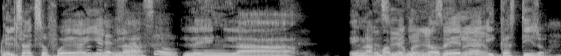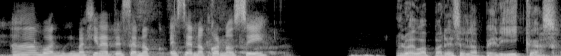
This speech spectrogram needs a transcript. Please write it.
El saxo fue ahí ¿Dónde era en la, saxo? en la en la Juan ya. y Castillo. Ah, bueno, imagínate, ese no, ese no conocí. Luego aparece la Pericas.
